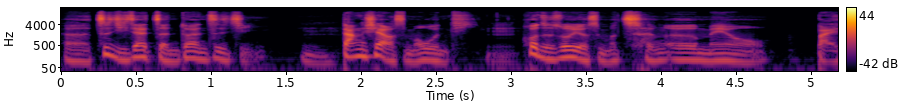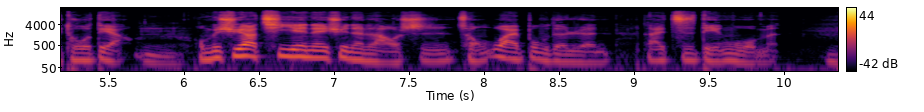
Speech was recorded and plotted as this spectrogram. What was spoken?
呃，自己在诊断自己，嗯，当下有什么问题，嗯，或者说有什么惩恶没有摆脱掉，嗯，我们需要企业内训的老师，从外部的人来指点我们。嗯，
